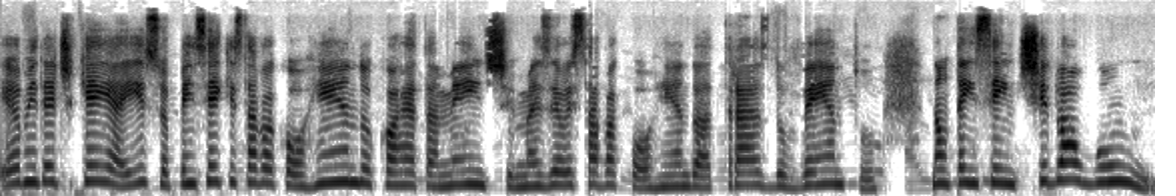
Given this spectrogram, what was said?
Eu me dediquei a isso, eu pensei que estava correndo corretamente, mas eu estava correndo atrás do vento. Não tem sentido algum.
